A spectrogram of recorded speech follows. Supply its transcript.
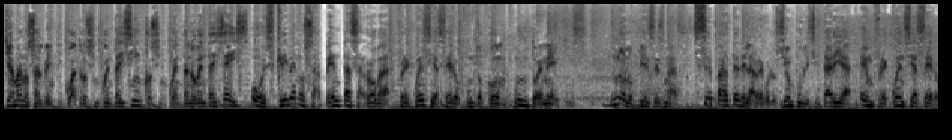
Llámanos al 2455-5096 o escríbenos a ventas arroba frecuenciacero.com.mx. No lo pienses más. Sé parte de la revolución publicitaria en Frecuencia Cero.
